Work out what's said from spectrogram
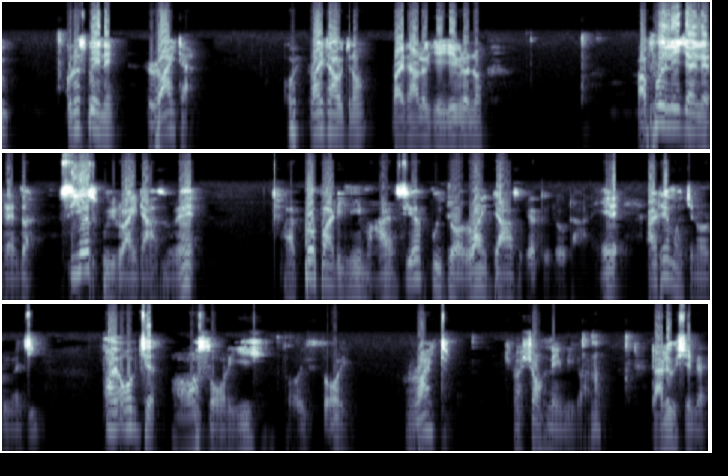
w code space နဲ့ writer ဟုတ် writer ကိုကျွန်တော် writer လို့ရေးရေးပြီးတော့နော်အဖွင့်လေးကြိုက်လိုက်တယ်သူက csv writer ဆိုတဲ့ property လေးမှာ csv.writer ဆိုပြသူလောက်ထားတယ်တဲ့အဲ့ထဲမှာကျွန်တော်တို့ဒီမှာကြည့် file object oh sorry sorry sorry right ကျွန်တော်ရှောက်နှိမ့်ပြီပါနော်ဒါလေးကိုရှင်းတယ်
